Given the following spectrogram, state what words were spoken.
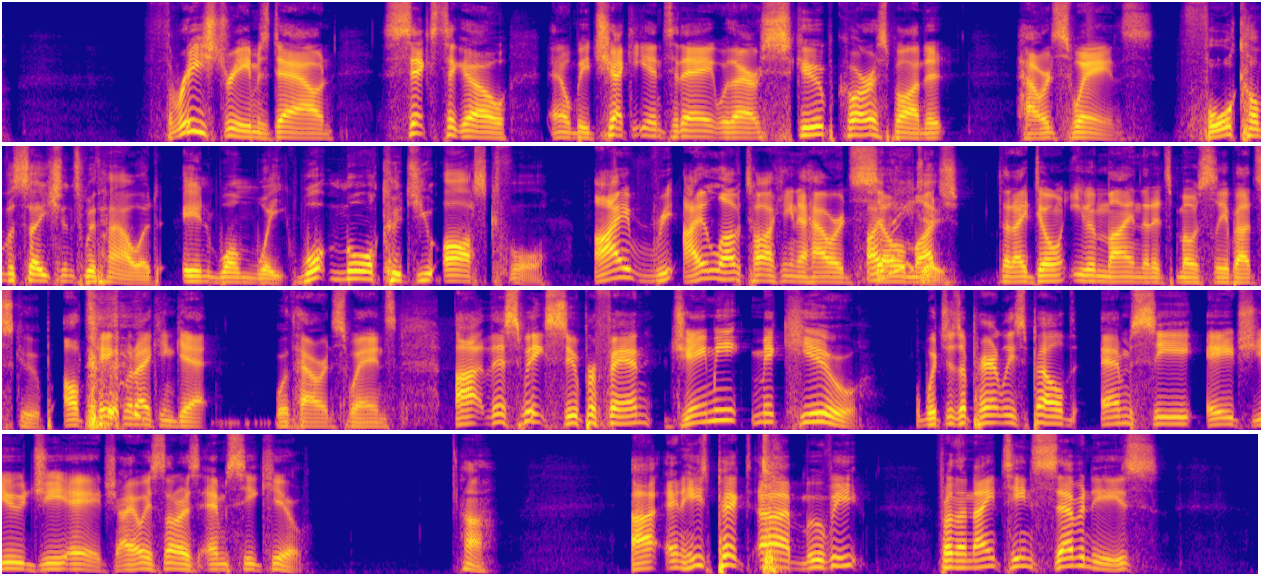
Three streams down, six to go, and we'll be checking in today with our Scoop correspondent, Howard Swains. Four conversations with Howard in one week. What more could you ask for? I re- I love talking to Howard so you do. That I don't even mind that it's mostly about Scoop. I'll take what I can get with Howard Swains. Uh, this week's super fan, Jamie McHugh, which is apparently spelled M C H U G H. I always thought it was M C Q. Huh. Uh, and he's picked a movie from the 1970s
